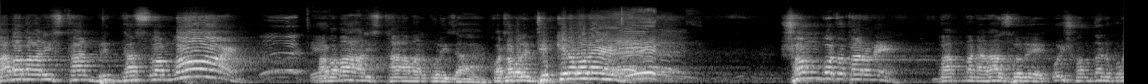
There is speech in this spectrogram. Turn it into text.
বাবা মার স্থান বৃদ্ধাশ্রম নয়। বাবা মার স্থান আমার কলিজা। কথা বলেন ঠিক কিনা বলেন? সঙ্গত কারণে বাপ মা নারাজ হলে ওই সন্তানের উপর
